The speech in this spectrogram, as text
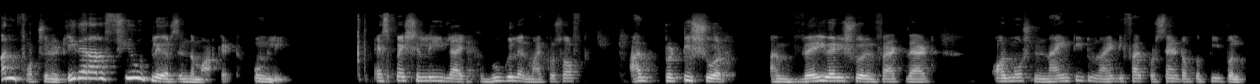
Unfortunately, there are a few players in the market only, especially like Google and Microsoft. I'm pretty sure, I'm very, very sure, in fact, that almost 90 to 95% of the people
